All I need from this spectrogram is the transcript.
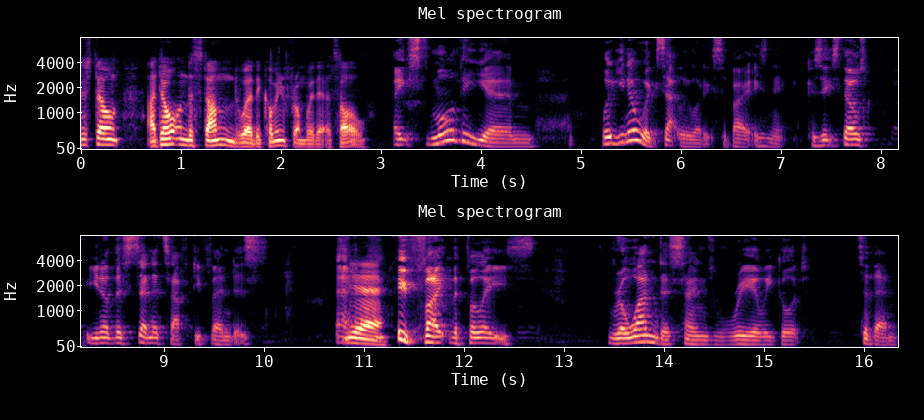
just don't I don't understand where they're coming from with it at all. It's more the um, well, you know exactly what it's about, isn't it? Because it's those, you know, the cenotaph defenders, yeah, who fight the police. Rwanda sounds really good to them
